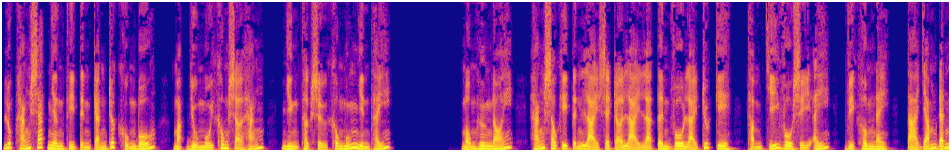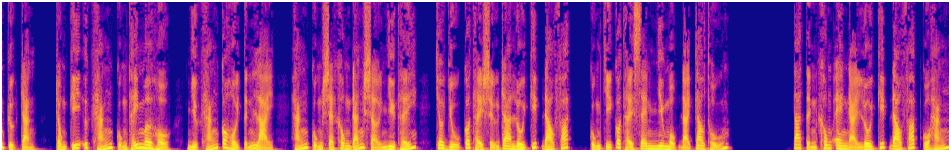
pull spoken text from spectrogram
lúc hắn sát nhân thì tình cảnh rất khủng bố, mặc dù mùi không sợ hắn, nhưng thật sự không muốn nhìn thấy. Mộng Hương nói, hắn sau khi tỉnh lại sẽ trở lại là tên vô lại trước kia, thậm chí vô sĩ ấy, việc hôm nay, ta dám đánh cược rằng, trong ký ức hắn cũng thấy mơ hồ, nhược hắn có hồi tỉnh lại, hắn cũng sẽ không đáng sợ như thế, cho dù có thể sử ra lôi kiếp đao pháp, cũng chỉ có thể xem như một đại cao thủ. Ta tịnh không e ngại lôi kiếp đao pháp của hắn,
